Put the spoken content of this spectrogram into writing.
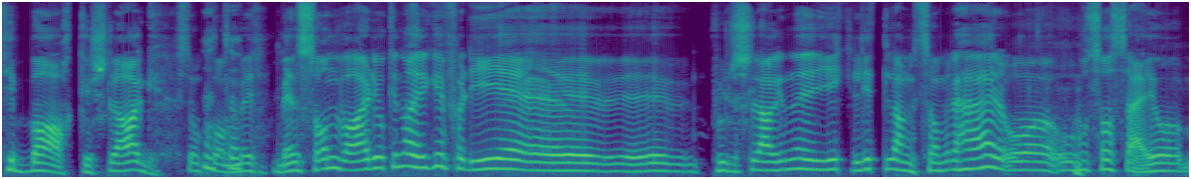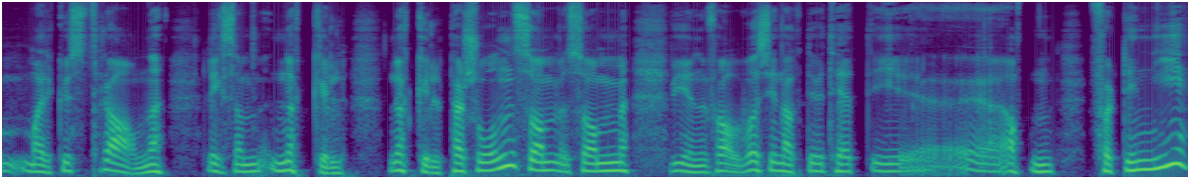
tilbakeslag som kommer. Men sånn var det jo ikke i Norge, fordi pulslagene gikk litt langsommere her, og, og hos oss er jo Markus Trane liksom nøkkel nøkkel, nøkkelpersonen som, som, begynner for alvor sin aktivitet i 1849, eh,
